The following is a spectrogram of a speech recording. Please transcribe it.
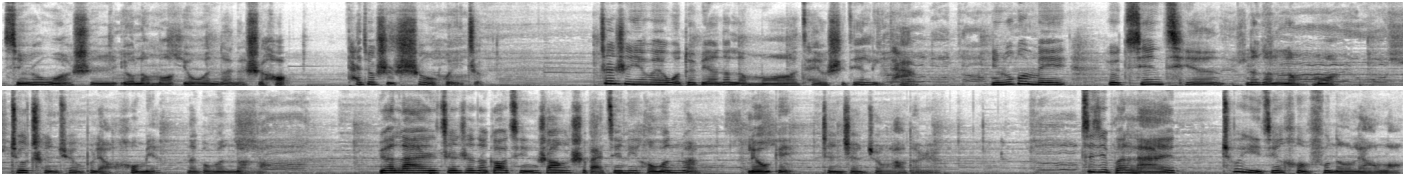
形容我是又冷漠又温暖的时候，他就是社会者。正是因为我对别人的冷漠，才有时间理他。你如果没有先前那个冷漠，就成全不了后面那个温暖了。原来真正的高情商是把精力和温暖留给真正重要的人。自己本来就已经很负能量了。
